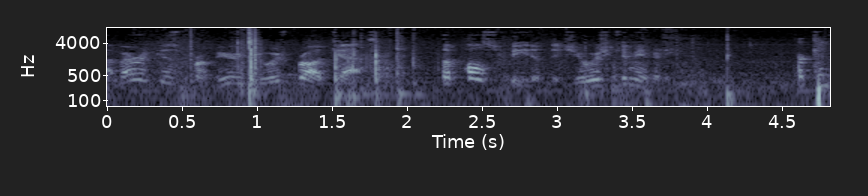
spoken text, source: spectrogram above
America's premier Jewish broadcast, the pulse beat of the Jewish community or continue.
